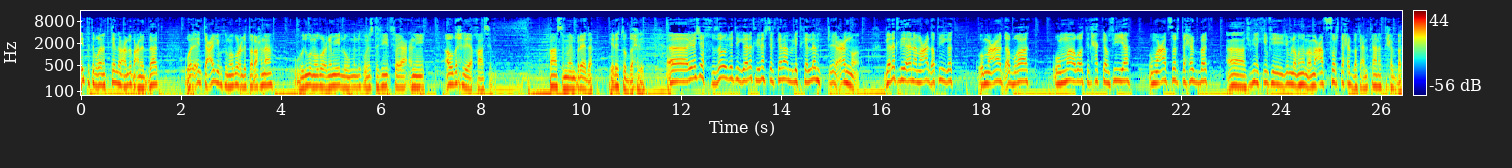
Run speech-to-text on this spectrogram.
أنت تبغى نتكلم عن الرضا عن الذات ولا أنت عاجبك الموضوع اللي طرحناه؟ وبتقول موضوع جميل ومنك نستفيد فيعني أوضح لي يا قاسم. قاسم من بريدة يا ريت توضح لي. آه يا شيخ زوجتي قالت لي نفس الكلام اللي تكلمت عنه. قالت لي أنا ما عاد أطيقك وما عاد أبغاك وما أبغاك تتحكم فيا وما عاد صرت أحبك. آه شوفينا كيف في جملة مهمة ما عاد صرت أحبك يعني كانت تحبك.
